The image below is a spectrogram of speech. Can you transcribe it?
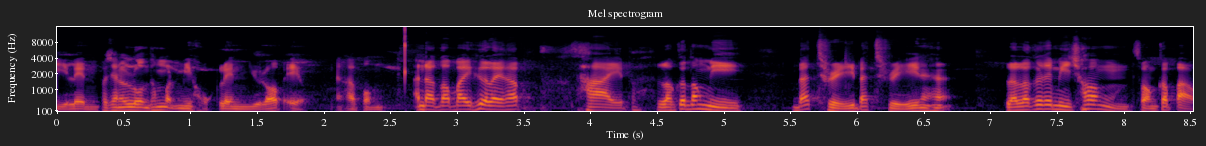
4 เลนเพราะฉะนั้นรวมทั้งหมดมี 6 เลนอยู่รอบเอวนะครับผมอันดับต่อไปคืออะไรครับถ่ายเราก็ต้องมีแบตเตอรี่แบตเตอรี่นะฮะแล้วเราก็จะมีช่อง 2 กระเป๋า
